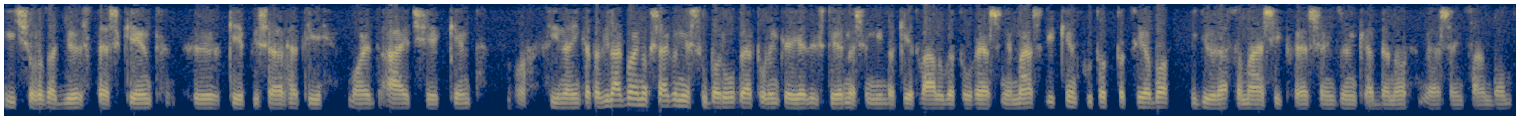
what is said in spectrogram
így sorozat győztesként ő képviselheti majd ájtségként a színeinket a világbajnokságon, és Suba Robert olimpiai ezüstérmesünk mind a két válogató versenyen másodikként futott a célba, így ő lesz a másik versenyzőnk ebben a versenyszámban.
